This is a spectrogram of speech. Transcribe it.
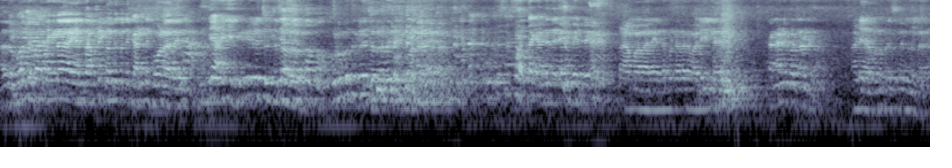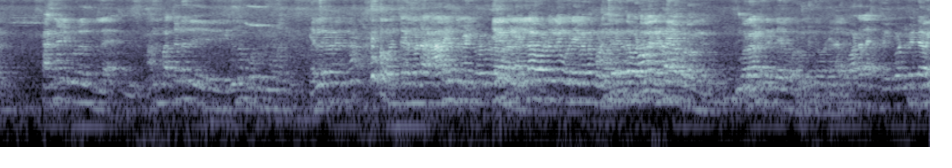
அது வந்து பார்த்தீங்கன்னா என் தம்பிக்கு வந்து கொஞ்சம் கண்ணு கோளாறு. ஏய், ஆமா வேற என்ன பண்ண வேற வழி இல்லை. கண்ணாடி பண்றாங்க அப்படியா ஒன்றும் பிரச்சனை இல்லைல்ல கண்ணாடி போடுறது இல்ல. அந்த பச்சை இதுதான் போட்டுக்கணும். எல்லா ஹோட்டல்லையும் ஒரே தான் போடுவாங்க. இந்த ஹோட்டலில் ரெண்டே போடுவாங்க. ஒரு ஆள் போடுவாங்க. இந்த ஹோட்டலில். போட்டு போயிட்டாங்க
